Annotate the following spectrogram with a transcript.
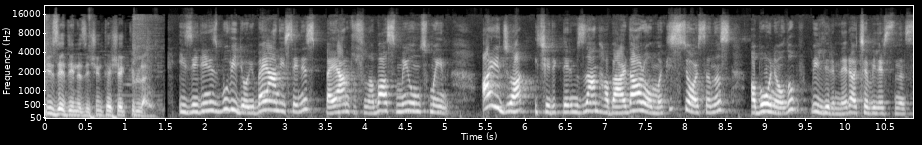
İzlediğiniz için teşekkürler. İzlediğiniz bu videoyu beğendiyseniz beğen tuşuna basmayı unutmayın. Ayrıca içeriklerimizden haberdar olmak istiyorsanız abone olup bildirimleri açabilirsiniz.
